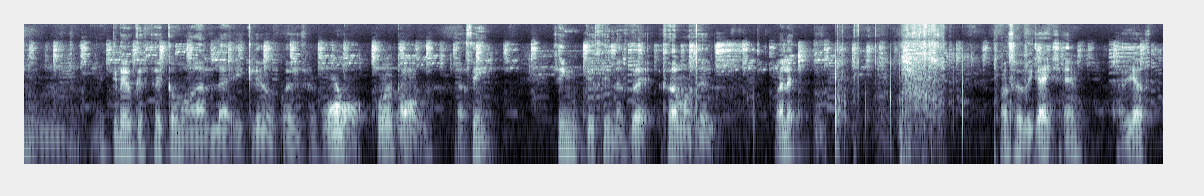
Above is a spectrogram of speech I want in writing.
Mm, creo que sé cómo habla y creo que dice hola, ¿qué tal? Así, sin que si nos ve, somos él, ¿vale? No os digáis, ¿eh? Adiós.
